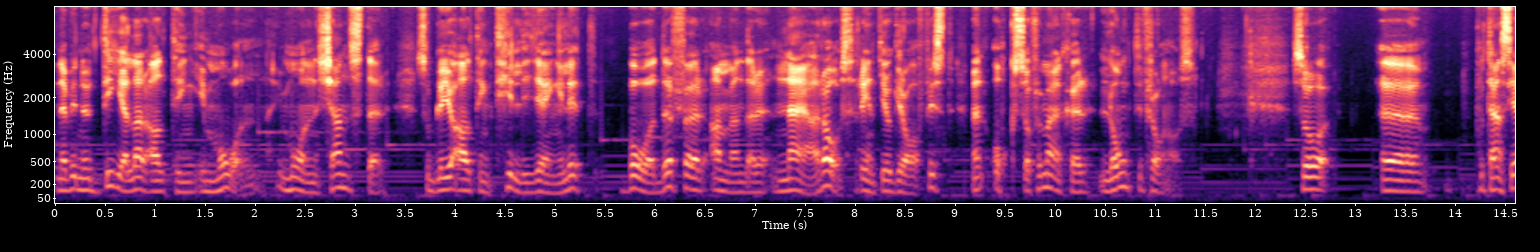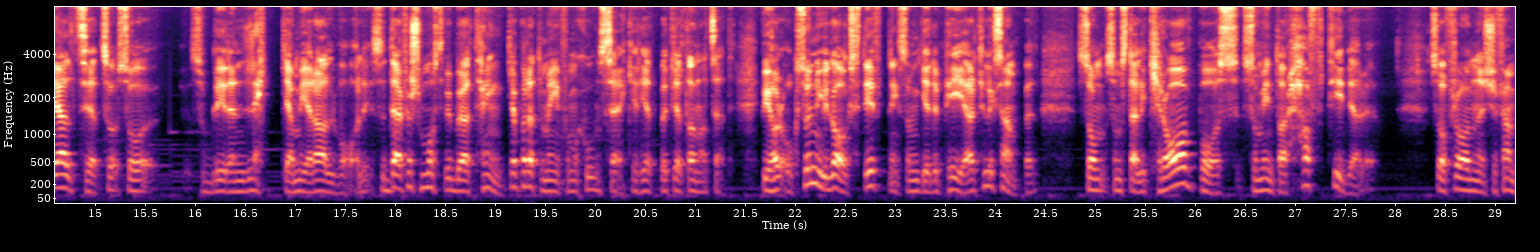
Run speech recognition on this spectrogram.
när vi nu delar allting i moln, i molntjänster, så blir ju allting tillgängligt både för användare nära oss, rent geografiskt, men också för människor långt ifrån oss. Så eh, potentiellt sett så, så, så, blir en läcka mer allvarlig. Så därför så måste vi börja tänka på detta med informationssäkerhet på ett helt annat sätt. Vi har också ny lagstiftning som GDPR till exempel, som, som ställer krav på oss som vi inte har haft tidigare. Så från 25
